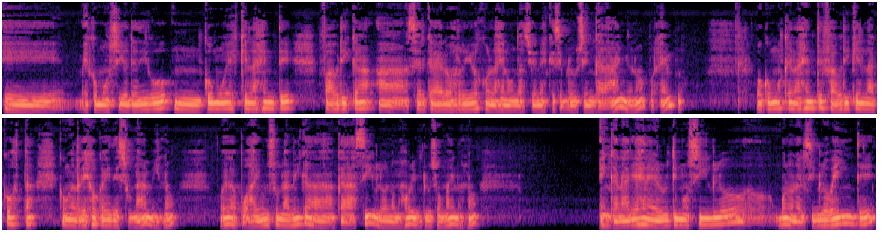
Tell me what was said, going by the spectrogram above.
eh, es como si yo te digo mm, cómo es que la gente fabrica cerca de los ríos con las inundaciones que se producen cada año, ¿no? Por ejemplo. O cómo es que la gente fabrica en la costa con el riesgo que hay de tsunamis, ¿no? Oiga, pues hay un tsunami cada, cada siglo, a lo mejor incluso menos, ¿no? En Canarias en el último siglo, bueno, en el siglo XX,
